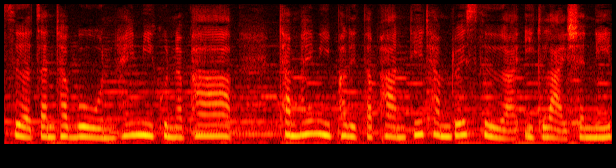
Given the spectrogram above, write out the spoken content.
เสื่อจันทบูรณ์ให้มีคุณภาพ ทำให้มีผลิตภัณฑ์ที่ทำด้วยเสื่ออีกหลายชนิด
